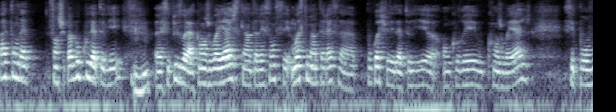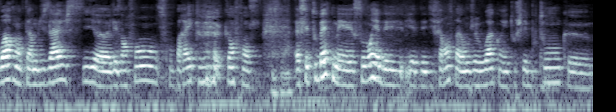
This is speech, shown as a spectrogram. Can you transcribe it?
pas tant Enfin, je fais pas beaucoup d'ateliers. Mhm. Euh, c'est plus voilà, quand je voyage, ce qui est intéressant, c'est moi ce qui m'intéresse, pourquoi je fais des ateliers euh, en Corée ou quand je voyage, c'est pour voir en termes d'usage si euh, les enfants sont pareils qu'en France. Euh, c'est tout bête, mais souvent il y, a des, il y, a des différences. Par exemple, je vois quand ils touchent les boutons que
